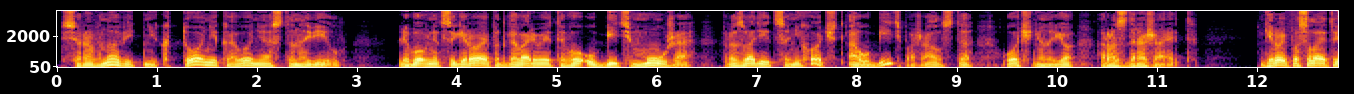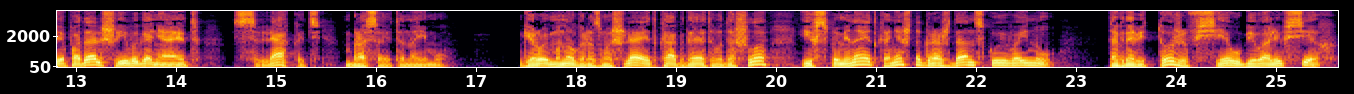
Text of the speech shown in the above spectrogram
Все равно ведь никто никого не остановил. Любовница героя подговаривает его убить мужа. Разводиться не хочет, а убить, пожалуйста, очень он ее раздражает. Герой посылает ее подальше и выгоняет. «Слякоть!» — бросает она ему. Герой много размышляет, как до этого дошло, и вспоминает, конечно, гражданскую войну. Тогда ведь тоже все убивали всех.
